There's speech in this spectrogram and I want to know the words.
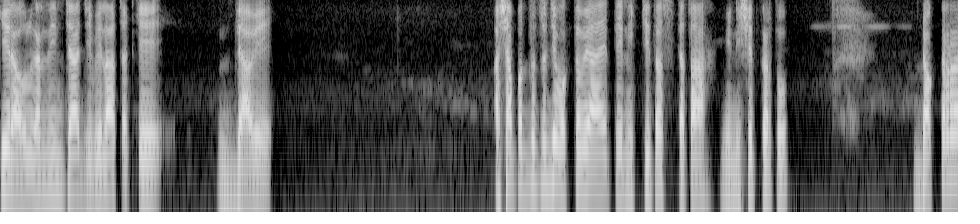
की राहुल गांधींच्या जिभेला चटके द्यावे अशा पद्धतीचं जे वक्तव्य आहे ते निश्चितच त्याचा मी निषेध करतो. डॉक्टर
